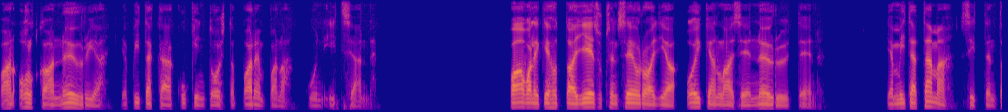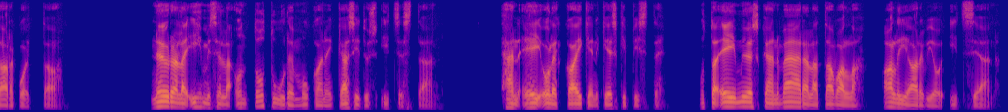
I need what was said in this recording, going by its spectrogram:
vaan olkaa nöyriä ja pitäkää kukin toista parempana kuin itseänne. Paavali kehottaa Jeesuksen seuraajia oikeanlaiseen nöyryyteen. Ja mitä tämä sitten tarkoittaa? Nöyrällä ihmisellä on totuudenmukainen käsitys itsestään. Hän ei ole kaiken keskipiste, mutta ei myöskään väärällä tavalla aliarvioi itseään.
